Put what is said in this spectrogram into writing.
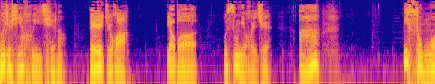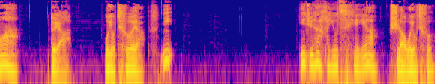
我就先回去了。哎，菊花，要不我送你回去？啊？你送我啊？对呀，我有车呀。你，你居然还有车呀？是啊，我有车。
